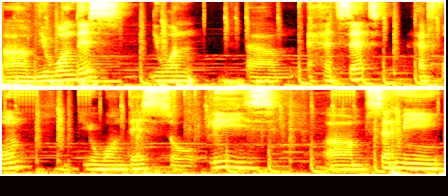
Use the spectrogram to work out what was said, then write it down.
Um, you want this? You want um, a headset, headphone? You want this so please um, send me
